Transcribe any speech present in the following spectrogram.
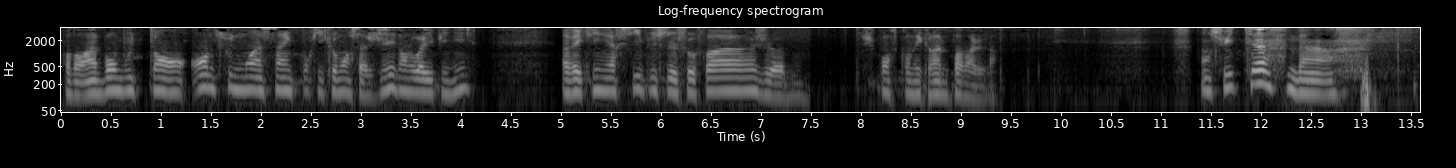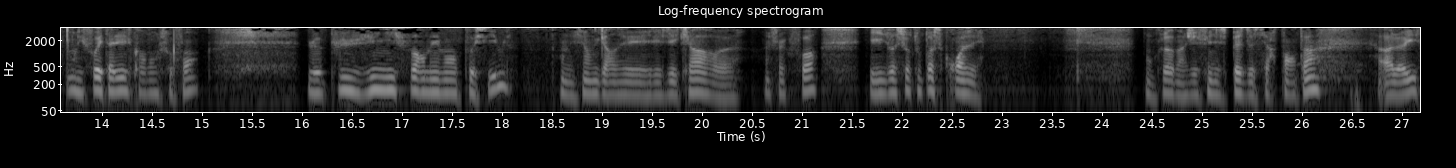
pendant un bon bout de temps en dessous de moins 5 pour qu'il commence à geler dans le Walipini. Avec l'inertie plus le chauffage, euh, je pense qu'on est quand même pas mal là. Ensuite, ben, il faut étaler le cordon chauffant le plus uniformément possible, en essayant de garder les écarts euh, à chaque fois. Et il doit surtout pas se croiser. Donc là, ben, j'ai fait une espèce de serpentin à l'œil.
